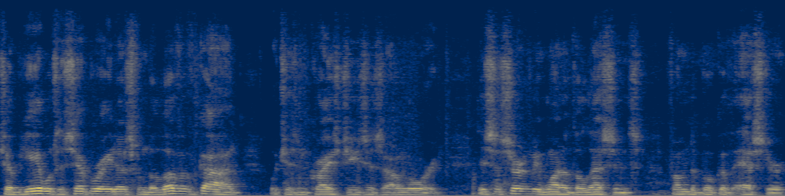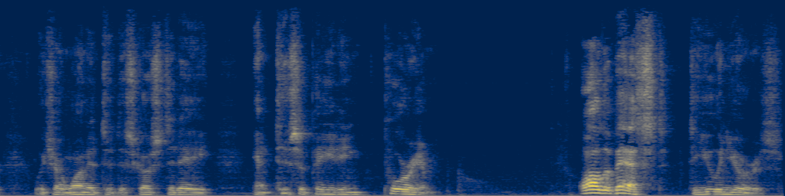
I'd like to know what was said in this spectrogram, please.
shall be able to separate us from the love of God which is in Christ Jesus our Lord. This is certainly one of the lessons from the book of Esther, which I wanted to discuss today, anticipating Purim. All the best to you and yours.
